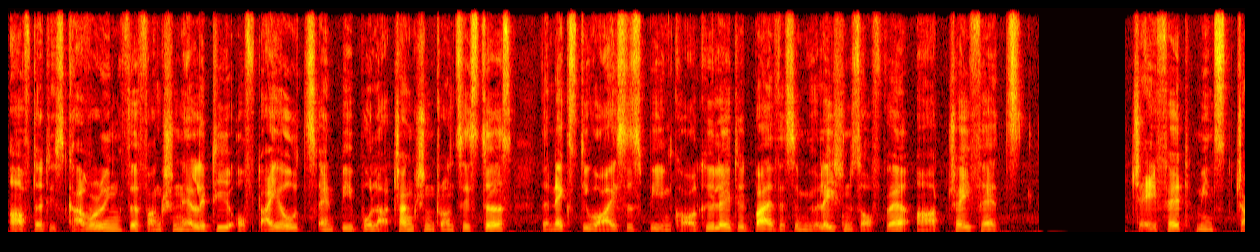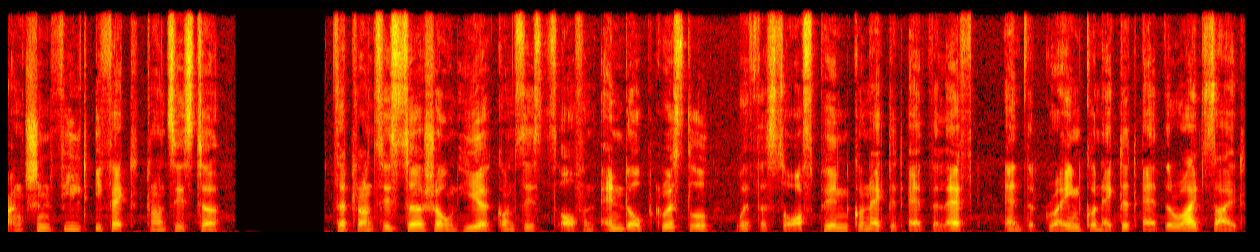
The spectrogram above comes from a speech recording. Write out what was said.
After discovering the functionality of diodes and bipolar junction transistors, the next devices being calculated by the simulation software are JFETs. JFET means Junction Field Effect Transistor. The transistor shown here consists of an n-doped crystal with the source pin connected at the left and the drain connected at the right side.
